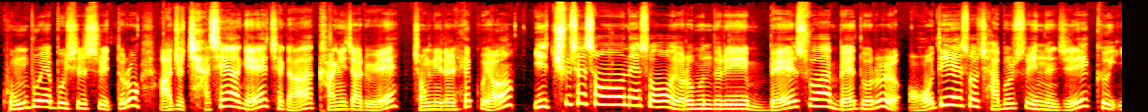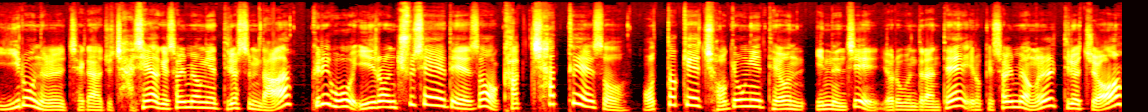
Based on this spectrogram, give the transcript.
공부해 보실 수 있도록 아주 자세하게 제가 강의 자료에 정리를 했고요. 이 추세선에서 여러분들이 매수와 매도를 어디에서 잡을 수 있는지 그 이론을 제가 아주 자세하게 설명해 드렸습니다. 그리고 이런 추세에 대해서 각 차트에서 어떻게 적용이 되어 있는지 여러분들한테 이렇게 설명을 드렸죠.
